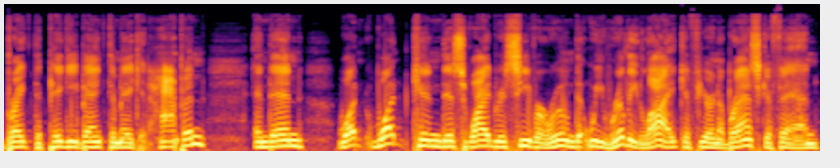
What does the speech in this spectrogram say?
break the piggy bank to make it happen, and then what what can this wide receiver room that we really like, if you're a Nebraska fan,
